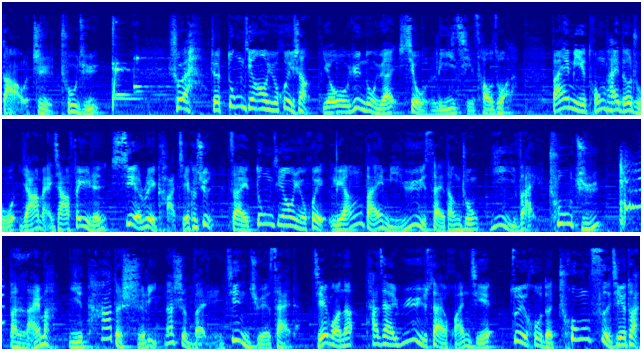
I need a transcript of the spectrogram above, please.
导致出局。说呀，这东京奥运会上有运动员秀离奇操作了。百米铜牌得主牙买加飞人谢瑞卡·杰克逊在东京奥运会两百米预赛当中意外出局。本来嘛，以他的实力那是稳进决赛的。结果呢，他在预赛环节最后的冲刺阶段，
